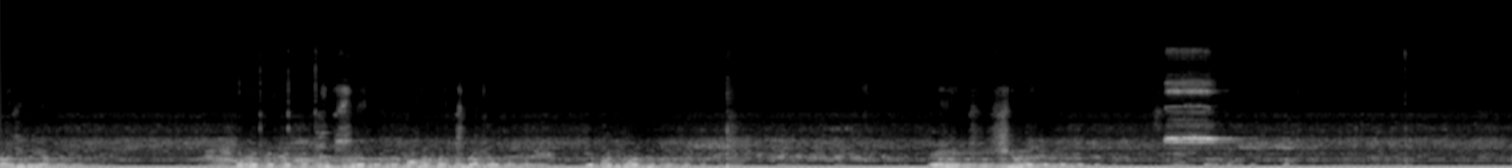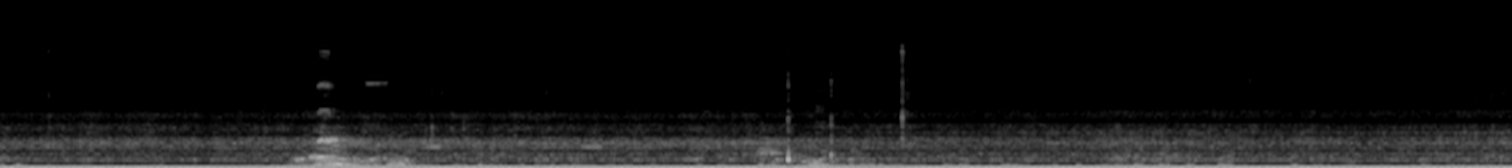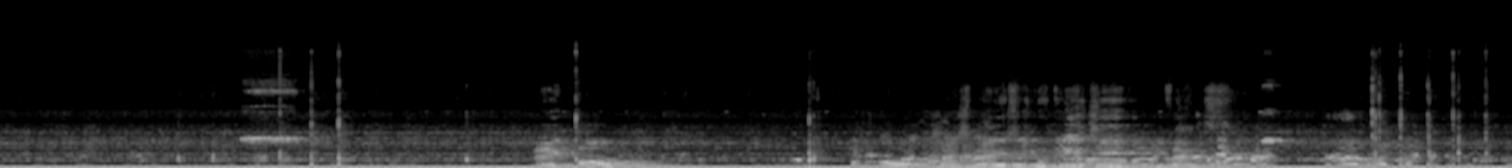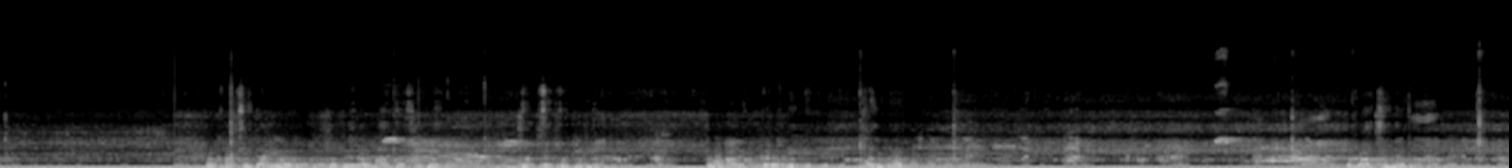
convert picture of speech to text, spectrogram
राजू भैया। बहुत खूबसूरत माहौल बन चुका है ये वॉलीबॉल एट शिविर एक ऑल और अच्छा स्मैश लेकिन उतनी अच्छी डिफेंस मुख्यमंत्री दाई और सफ़ेद और लाल जर्सी के जमशेदपुर की टीम दोनों में करेंगे वॉलीबॉल रांची रोड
